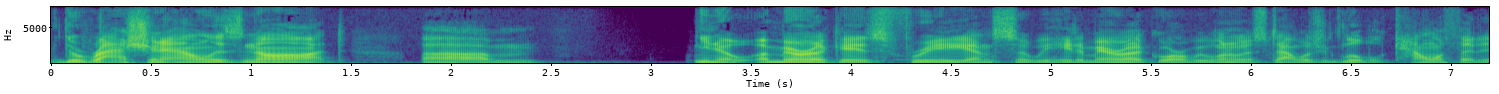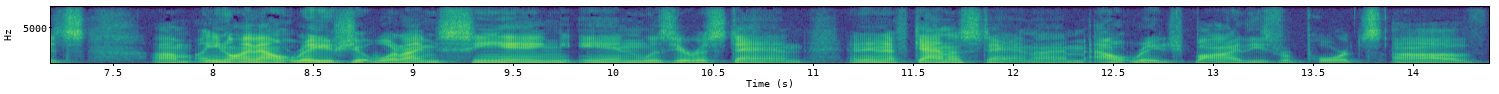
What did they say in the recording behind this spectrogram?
the rationale is not. Um, you know, America is free, and so we hate America, or we want to establish a global caliphate. It's, um, you know, I'm outraged at what I'm seeing in Waziristan and in Afghanistan. I'm outraged by these reports of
